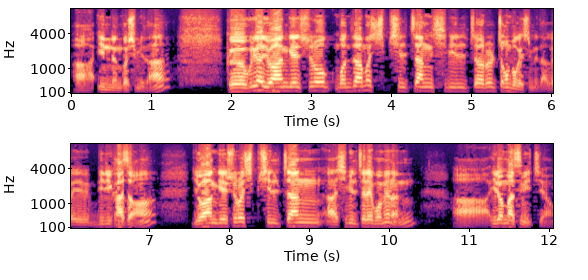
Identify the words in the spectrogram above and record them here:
아, 있는 것입니다. 그 우리가 요한계시록 먼저 한번 17장 11절을 조금 보겠습니다. 그 미리 가서 요한계시록 17장 11절에 보면은 이런 말씀이 있죠.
